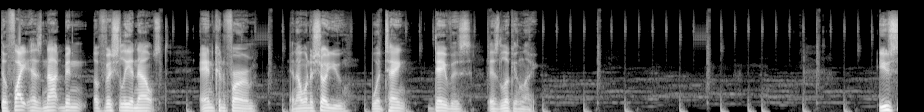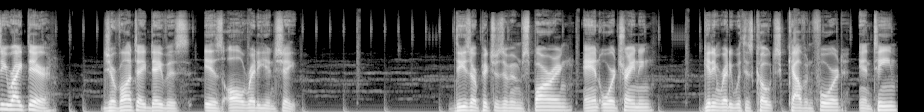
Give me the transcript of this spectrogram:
the fight has not been officially announced and confirmed, and I want to show you what Tank Davis is looking like. You see right there, Gervonta Davis is already in shape. These are pictures of him sparring and or training, getting ready with his coach Calvin Ford and team.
